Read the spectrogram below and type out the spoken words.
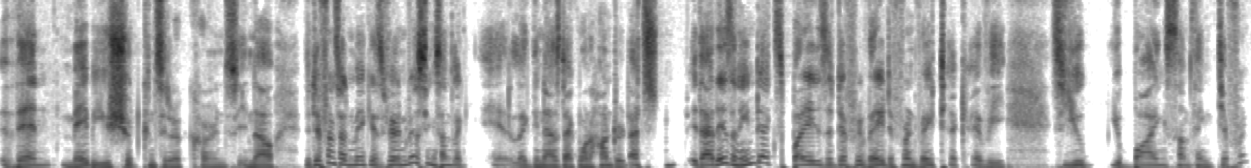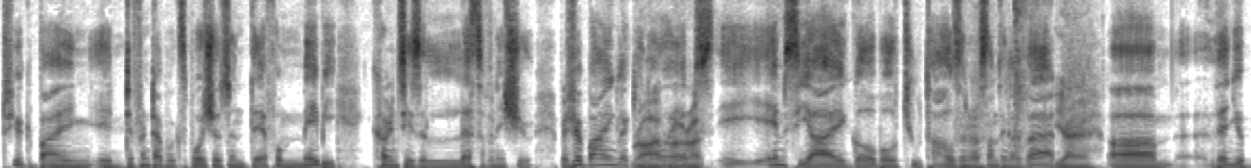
then maybe you should consider currency. Now, the difference I'd make is if you're investing in something like eh, like the Nasdaq 100, that's that is an index, but it is a different, very different, very tech heavy. So you you're buying something different. You're buying a different type of exposures, and therefore maybe currency is a less of an issue. But if you're buying like you Right, know right, right. MC- MCI Global 2000 or something like that, Yeah. um, then you're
